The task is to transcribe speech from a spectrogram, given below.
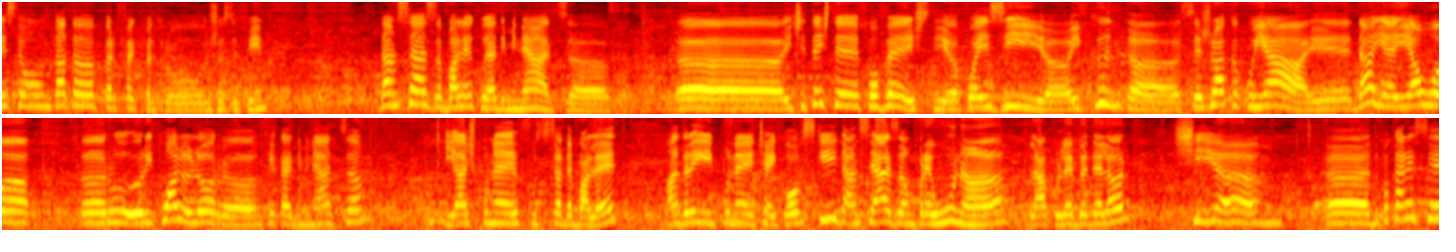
Este un tată perfect pentru Josephine. Dansează balet cu ea dimineață, uh, îi citește povești, uh, poezii, uh, îi cântă, se joacă cu ea. E, da, ei iau uh, uh, ru- ritualul lor uh, în fiecare dimineață. Ea își pune fustița de balet, Andrei îi pune Tchaikovsky, dansează împreună lacul lebedelor și uh, uh, după care se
